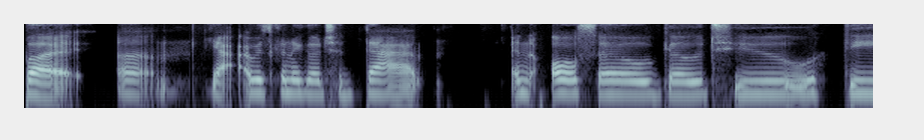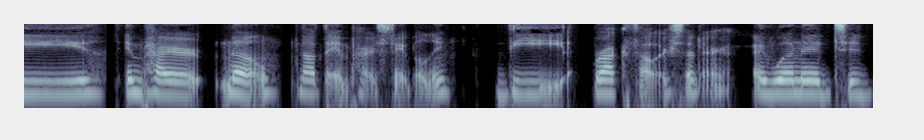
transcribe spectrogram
but um yeah, I was going to go to that and also go to the Empire no, not the Empire State Building the Rockefeller Center. I wanted to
